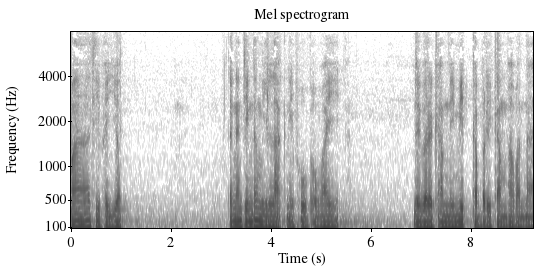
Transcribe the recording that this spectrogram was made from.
ม้าที่พยศดังนั้นจึงต้องมีหลักในผูกเอาไว้ โดยบริกรรมนิมิตกับบริกรรมภาวนา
